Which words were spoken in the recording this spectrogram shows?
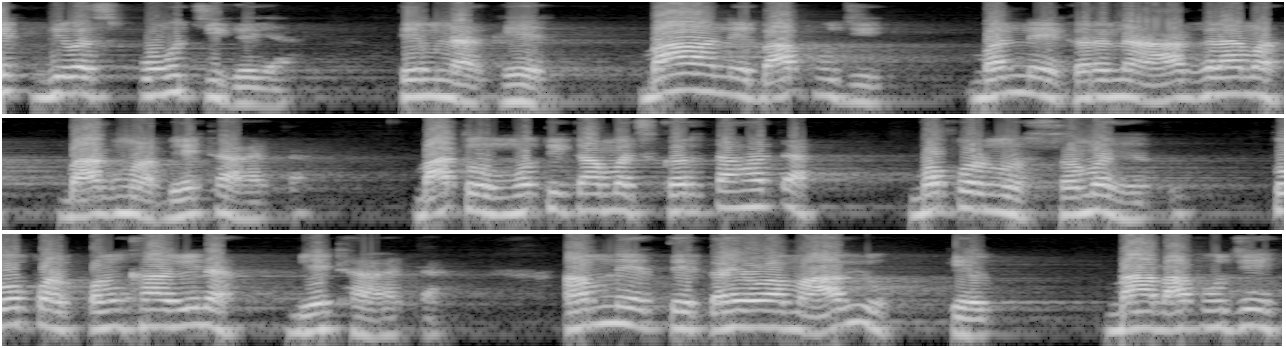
એક દિવસ પહોંચી ગયા તેમના ઘેર. બા અને બાપુજી બંને ઘરના આંગણામાં બાગમાં બેઠા હતા. બા તો મોટી કામ જ કરતા હતા. બપોરનો સમય હતો. તો પણ પંખા વિના બેઠા હતા. અમને તે કહેવામાં આવ્યું કે, બા બાપુજી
